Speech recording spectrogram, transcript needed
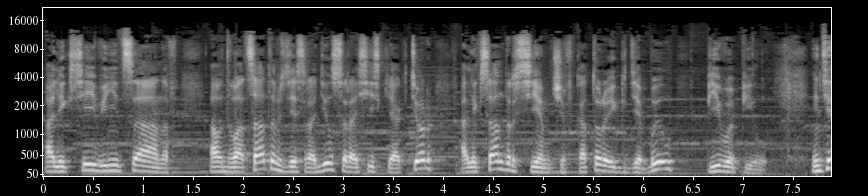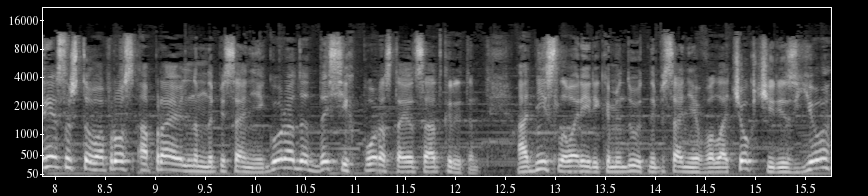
Алексей Венецианов, а в XX здесь родился российский актер Александр Семчев, который где был, пиво пил. Интересно, что вопрос о правильном написании города до сих пор остается открытым. Одни словари рекомендуют написание «волочок» через «ё»,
